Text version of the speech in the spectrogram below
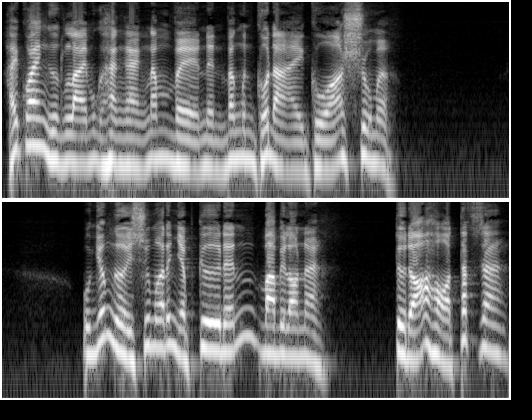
Hãy quay ngược lại một hàng ngàn năm về nền văn minh cổ đại của Sumer. Một nhóm người Sumer đã nhập cư đến Babylon. Từ đó họ tách ra.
